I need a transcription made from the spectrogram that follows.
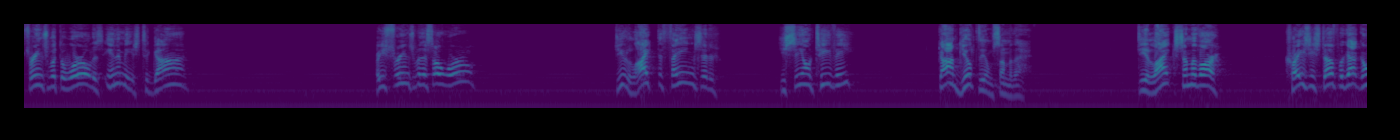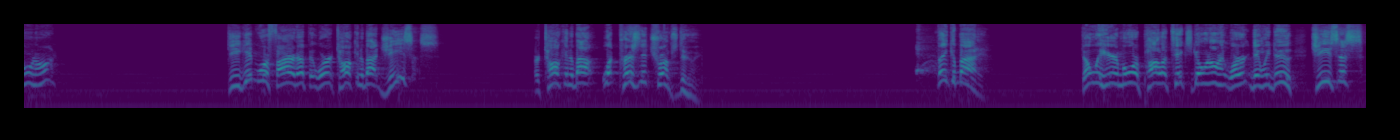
Friends with the world is enemies to God. Are you friends with this old world? Do you like the things that are, you see on TV? God, I'm guilty on some of that. Do you like some of our crazy stuff we got going on? Do you get more fired up at work talking about Jesus or talking about what President Trump's doing? Think about it. Don't we hear more politics going on at work than we do Jesus?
